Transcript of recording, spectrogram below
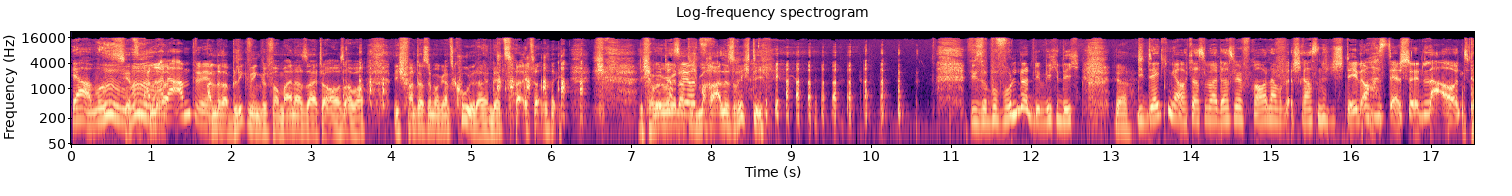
Ja, ist jetzt ein an anderer, der Ampel. anderer Blickwinkel von meiner Seite aus, aber ich fand das immer ganz cool da in der Zeit. Also ich ich, ich habe immer gedacht, ich mache alles richtig. Wieso bewundern die mich nicht? Ja. Die denken ja auch, dass wir, dass wir Frauen am Straßenrand stehen. Oh, ist der schön laut. Das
